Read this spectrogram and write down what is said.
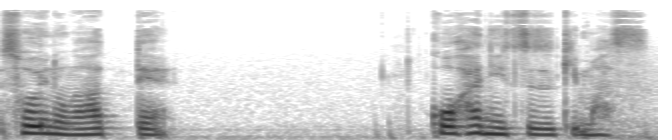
そういうのがあって後半に続きます。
